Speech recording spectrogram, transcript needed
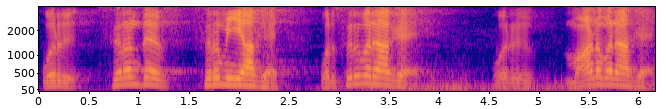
ஒரு சிறந்த சிறுமியாக ஒரு சிறுவனாக ஒரு மாணவனாக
